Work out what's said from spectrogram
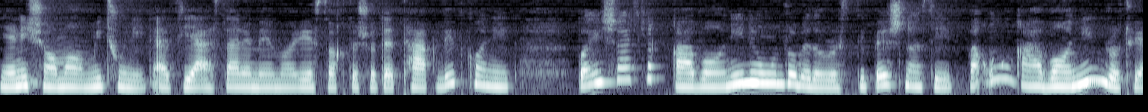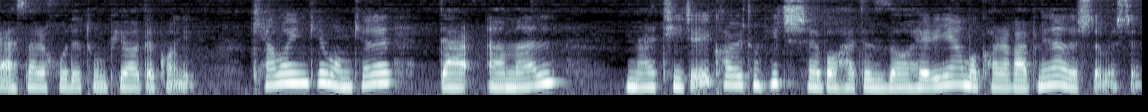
یعنی شما می‌تونید از یه اثر معماری ساخته شده تقلید کنید با این شرط که قوانین اون رو به درستی بشناسید و اون قوانین رو توی اثر خودتون پیاده کنید. کما اینکه ممکنه در عمل نتیجه کارتون هیچ شباهت ظاهری هم با کار قبلی نداشته باشه.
